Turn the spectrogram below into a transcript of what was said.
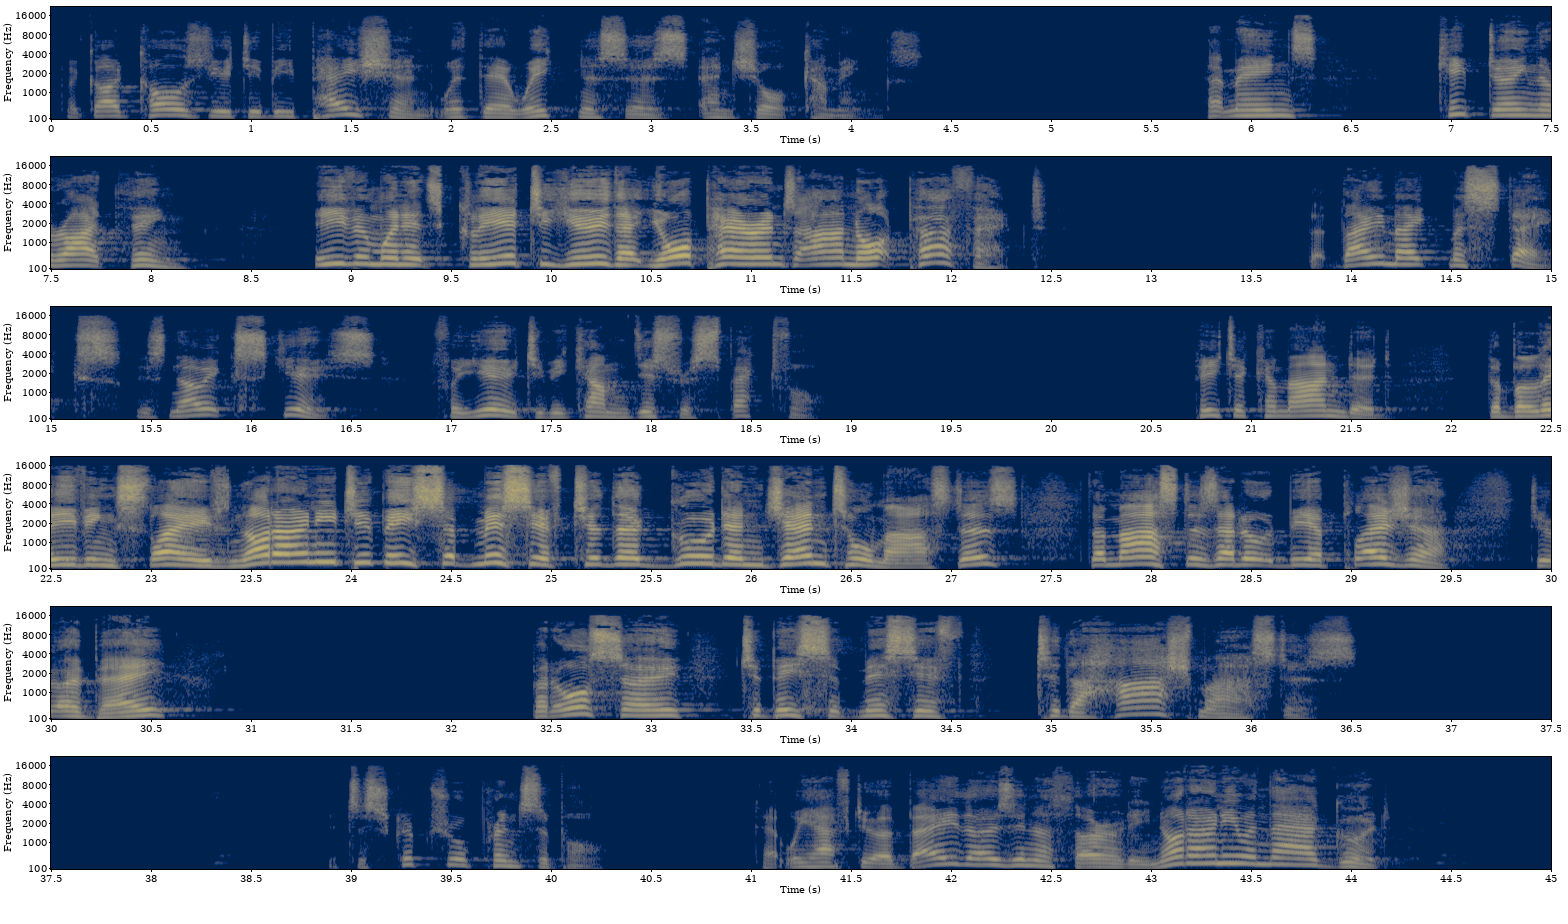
But God calls you to be patient with their weaknesses and shortcomings. That means keep doing the right thing, even when it's clear to you that your parents are not perfect. That they make mistakes is no excuse for you to become disrespectful. Peter commanded the believing slaves not only to be submissive to the good and gentle masters, the masters that it would be a pleasure to obey, but also to be submissive to the harsh masters. It's a scriptural principle that we have to obey those in authority, not only when they are good,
